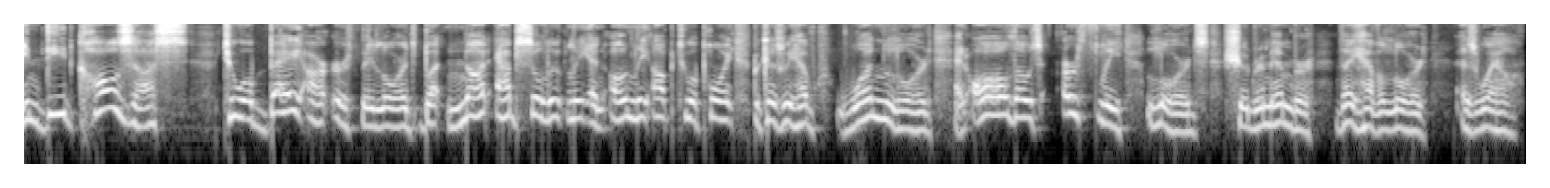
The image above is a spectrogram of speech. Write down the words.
indeed calls us to obey our earthly lords, but not absolutely and only up to a point because we have one Lord, and all those earthly lords should remember they have a Lord as well.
